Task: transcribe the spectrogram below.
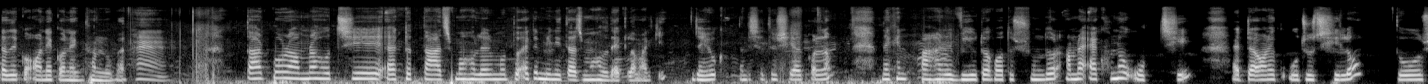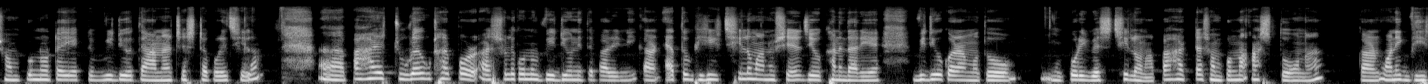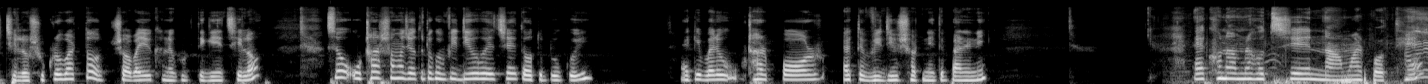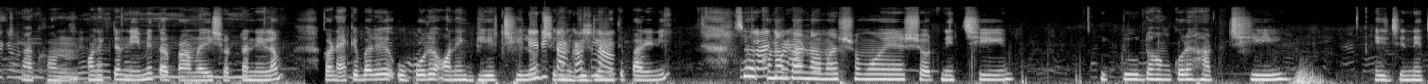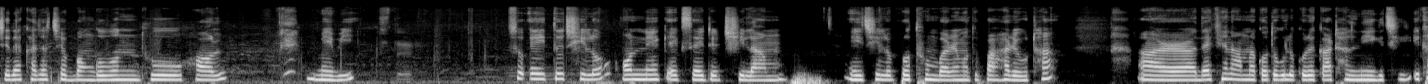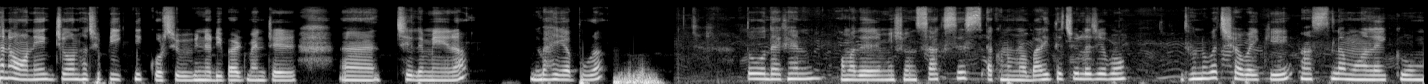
তাদেরকে অনেক অনেক ধন্যবাদ। হ্যাঁ। তারপর আমরা হচ্ছে একটা তাজমহলের মতো একটা মিনি তাজমহল দেখলাম আর কি। যাই হোক আপনাদের সাথে শেয়ার করলাম। দেখেন পাহাড়ের ভিউটা কত সুন্দর। আমরা এখনও উঠছি। এটা অনেক উঁচু ছিল। তো সম্পূর্ণটাই একটা ভিডিওতে আনার চেষ্টা করেছিলাম। পাহাড়ের চূড়ায় ওঠার পর আসলে কোনো ভিডিও নিতে পারিনি, কারণ এত ভিড় ছিল মানুষের যে ওখানে দাঁড়িয়ে ভিডিও করার মতো পরিবেশ ছিল না। পাহাড়টা সম্পূর্ণ আসতো না, কারণ অনেক ভিড় ছিল। শুক্রবার তো সবাই ওখানে ঘুরতে গিয়েছিল। সো ওঠার সময় যতটুকু ভিডিও হয়েছে ততটুকুই। একেবারে উঠার পর একটা ভিডিও শট নিতে পারিনি। এখন আমরা হচ্ছে নামার পথে। এখন অনেকটা নেমে তারপর আমরা এই শটটা নিলাম। কারণ একেবারে উপরে অনেক ভিড় ছিল সেখানে ভিডিও নিতে পারিনি। তো এখন আবার নামার সময় শট নিচ্ছি। একটু ঢং করে হাঁটছি। এই যে নেচে দেখা যাচ্ছে বঙ্গবন্ধু হল মেবি। সো এই তো ছিল। অনেক এক্সাইটেড ছিলাম। এই ছিল প্রথমবারের মতো পাহাড়ে ওঠা। আর দেখেন আমরা কতগুলো করে কাঁঠাল নিয়ে গেছি। এখানে অনেকজন হচ্ছে পিকনিক করছে বিভিন্ন ডিপার্টমেন্টের ছেলে মেয়েরা ভাইয়া পুরা। তো দেখেন আমাদের মিশন সাকসেস এখন আমরা বাড়িতে চলে যাব। ধন্যবাদ সবাইকে। আসসালামু আলাইকুম।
